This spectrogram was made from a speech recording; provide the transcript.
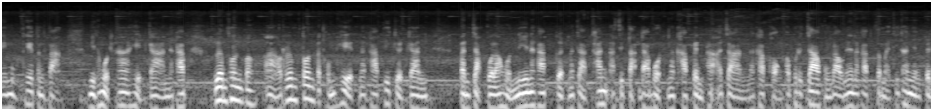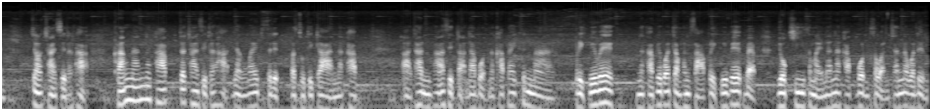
ในหมู่เทพต่างๆ มีทั้งหมด 5 เหตุการณ์นะครับ เริ่มต้นเริ่มต้นปฐมเหตุนะครับที่เกิดการปัญจโกลาหลนี้นะครับเกิดมาจากท่านอสิตะดาบทนะครับเป็นพระอาจารย์นะครับของพระพุทธเจ้าของเราเนี่ยนะครับ สมัยที่ท่านยังเป็นเจ้าชายสิทธัตถะ ครั้งนั้นนะครับเจ้าชายสิทธัตถะยังไม่เสด็จประสูติการนะครับท่านพระสิตะดาบทนะครับให้ขึ้นมาปลีกวิเวกนะครับเรียกว่าจำพรรษาปลีกวิเวกแบบโยคีสมัยนั้นนะครับ บนสวรรค์ชั้นดาวดึง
